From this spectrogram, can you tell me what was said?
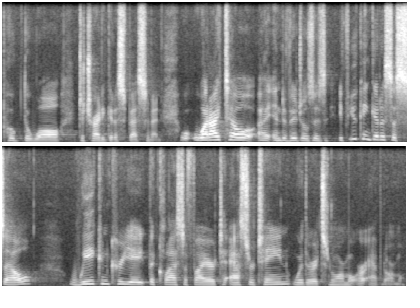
poke the wall to try to get a specimen. W- what I tell uh, individuals is if you can get us a cell, we can create the classifier to ascertain whether it's normal or abnormal.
